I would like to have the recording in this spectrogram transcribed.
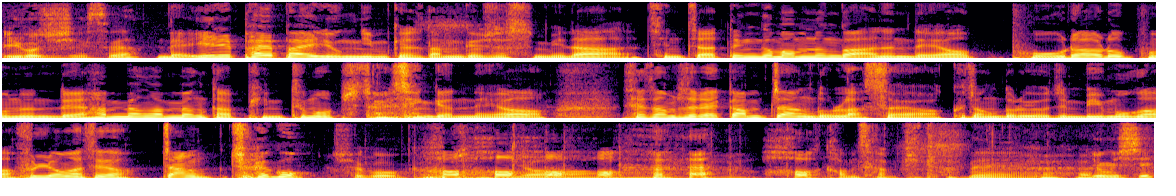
읽어주시겠어요? 네, 1886님께서 남겨주셨습니다. 진짜 뜬금없는 거 아는데요. 보라로 보는데 한 명 한 명 다 빈틈없이 잘생겼네요. 새삼스레 깜짝 놀랐어요. 그 정도로 요즘 미모가 훌륭하세요. 짱! 최고! 최고. 허, 감사합니다. 네, 용희 씨?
